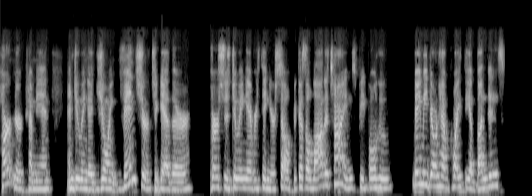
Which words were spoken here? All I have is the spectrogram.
partner come in and doing a joint venture together versus doing everything yourself? Because a lot of times people who maybe don't have quite the abundance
